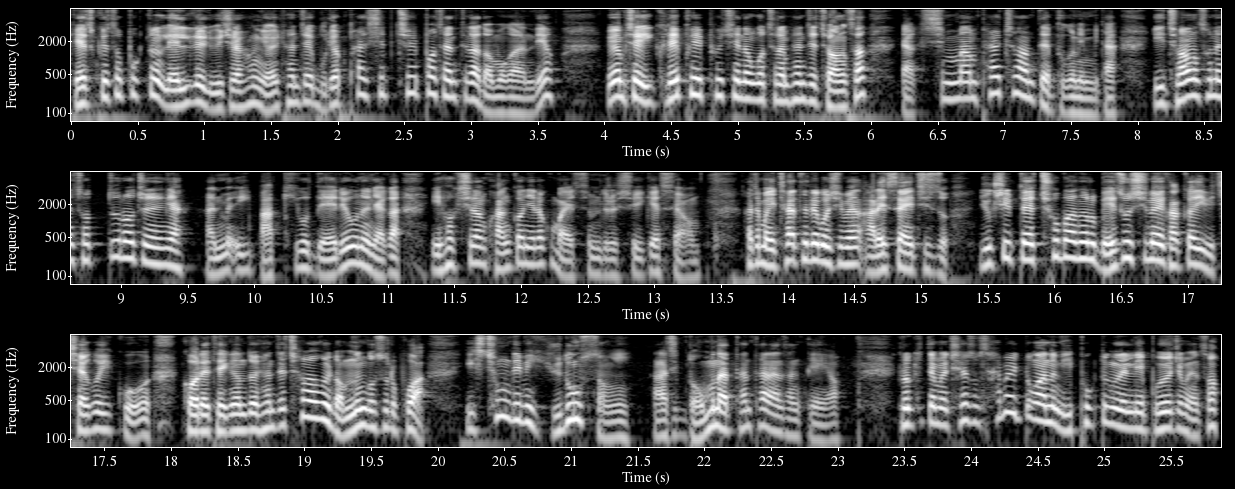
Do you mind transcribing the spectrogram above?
계속해서 폭등 랠리를 유지할 확률 현재 무려 87%가 넘어가는데요. 왜냐면 제가 이 그래프에 표시해놓은 것처럼 현재 저항선 약 10만 8천원대 부근입니다. 이 저항선에서 뚫어주느냐 아니면 이 막히고 내려오느냐가 이 확실한 관건이라고 말씀드릴 수 있겠어요. 하지만 이 차트를 보시면 RSI 지수 60대 초반 으로 매수 신호에 가까이 위치하고 있고 거래 대금도 현재 천억을 넘는 것으로 보아 이 시총 대비 유동성이 아직 너무나 탄탄한 상태예요. 그렇기 때문에 최소 3일 동안은 이 폭등 랠리 보여주면서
